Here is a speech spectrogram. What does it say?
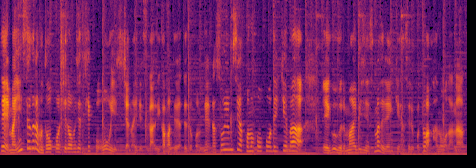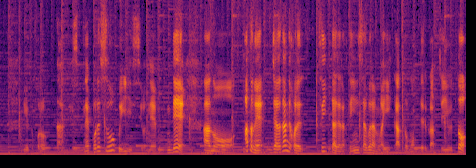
で、まあ、インスタグラム投稿してるお店って結構多いじゃないですか。頑張ってやってるところね。だそういうお店はこの方法でいけば、えー、Google マイビジネスまで連携させることは可能だなというところなんですよね。これすごくいいですよね。で、あの、あとね、じゃあなんでこれツイッターじゃなくてインスタグラムがいいかと思ってるかっていうと、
